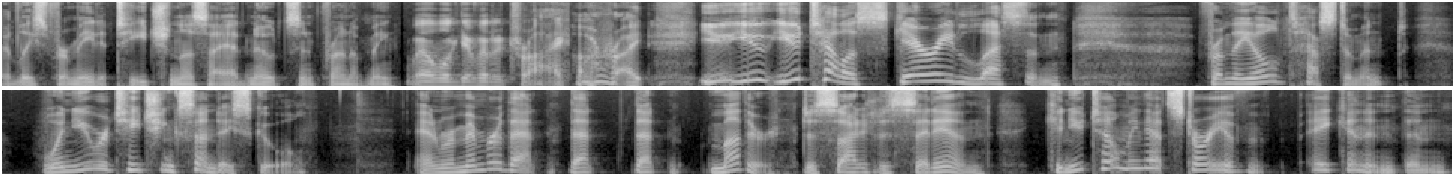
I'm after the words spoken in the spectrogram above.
at least for me to teach, unless I had notes in front of me. Well, we'll give it a try. All right. You, you, you tell a scary lesson from the Old Testament when you were teaching Sunday school. And remember that, that, that mother decided to sit in. Can you tell me that story of Achan and then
